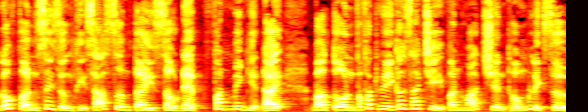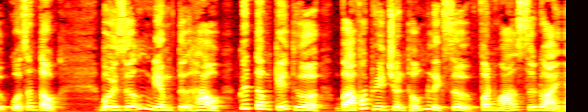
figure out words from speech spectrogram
góp phần xây dựng thị xã Sơn Tây giàu đẹp, văn minh hiện đại, bảo tồn và phát huy các giá trị văn hóa truyền thống lịch sử của dân tộc, bồi dưỡng niềm tự hào, quyết tâm kế thừa và phát huy truyền thống lịch sử văn hóa xứ đoài.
